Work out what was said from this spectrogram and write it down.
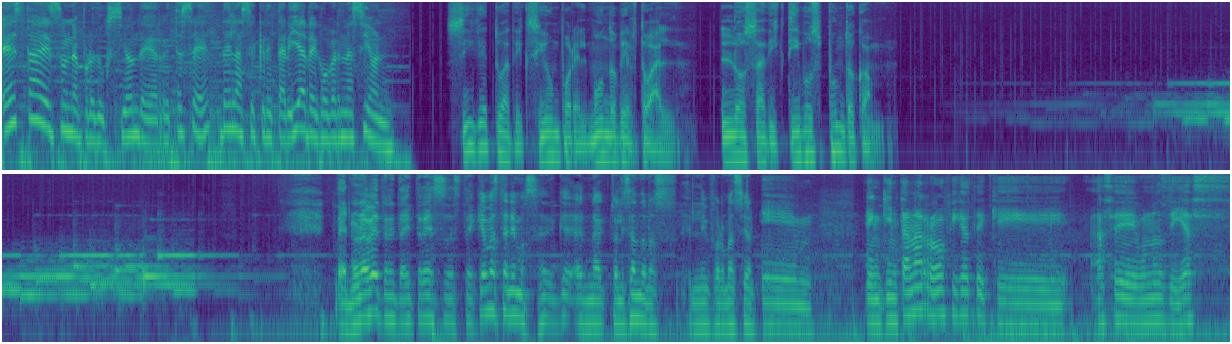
Esta es una producción de RTC de la Secretaría de Gobernación. Sigue tu adicción por el mundo virtual. Losadictivos.com Bueno, 9.33, este, ¿qué más tenemos eh, actualizándonos en la información? Eh, en Quintana Roo, fíjate que hace unos días,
